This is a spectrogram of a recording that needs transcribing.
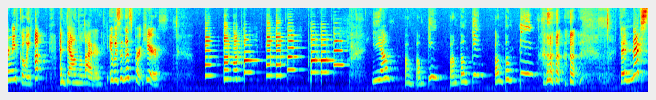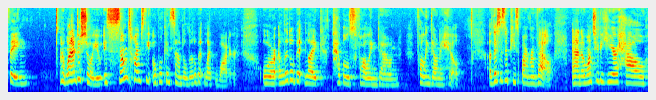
Hear me going up and down the ladder? It was in this part here. Yeah, bum bum bum bum bum bum the next thing I wanted to show you is sometimes the oboe can sound a little bit like water or a little bit like pebbles falling down, falling down a hill. Uh, this is a piece by Ravel and I want you to hear how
